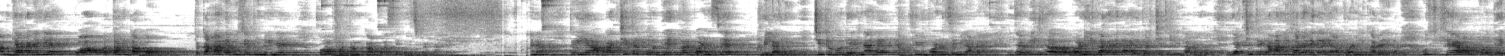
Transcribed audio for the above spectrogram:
हम क्या करेंगे? प पतंग का प। तो कहाँ है? उसे ढूंढेंगे। प पतंग का प से मैच करना है। है ना? तो ये आपका चित्र को देखकर वर्ण से मिलाइए। चित्र को देखना है, फिर वर्ण से मिलाना है। इधर भी वर्ण लिखा रहेगा, इधर चित्र लिखा रहेगा। या चित्र यहाँ लिखा रहेगा, यहाँ वर्ण लिखा रहेगा। उससे आपको देख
